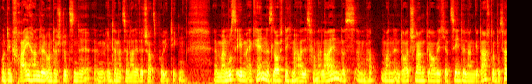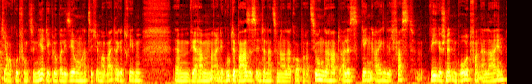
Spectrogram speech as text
und den Freihandel unterstützende ähm, internationale Wirtschaftspolitiken. Ähm, man muss eben erkennen, es läuft nicht mehr alles von allein. Das ähm, hat man in Deutschland, glaube ich, jahrzehntelang gedacht und das hat ja auch gut funktioniert. Die Globalisierung hat sich immer weitergetrieben. Ähm, wir haben eine gute Basis internationaler Kooperation gehabt. Alles ging eigentlich fast wie geschnitten Brot von allein.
